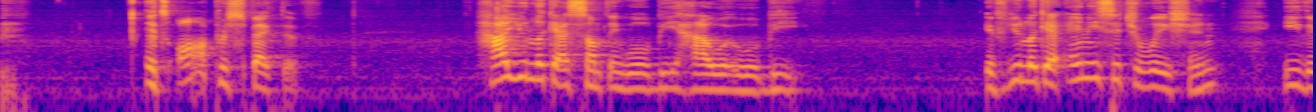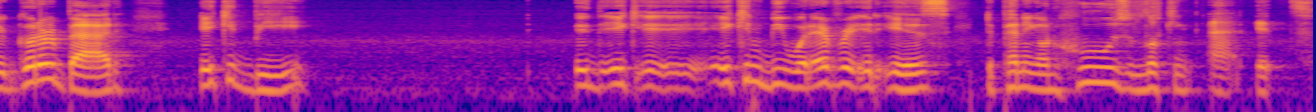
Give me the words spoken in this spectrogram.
It's all perspective. How you look at something will be how it will be. If you look at any situation, either good or bad, it could be it, it, it, can be whatever it is depending on who's looking at it.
